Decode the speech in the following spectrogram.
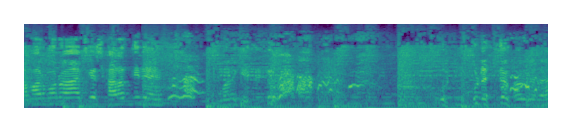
আমার মনে হয় আজকে সারাদিনে মানে কি উঠাইতে পারবে না।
